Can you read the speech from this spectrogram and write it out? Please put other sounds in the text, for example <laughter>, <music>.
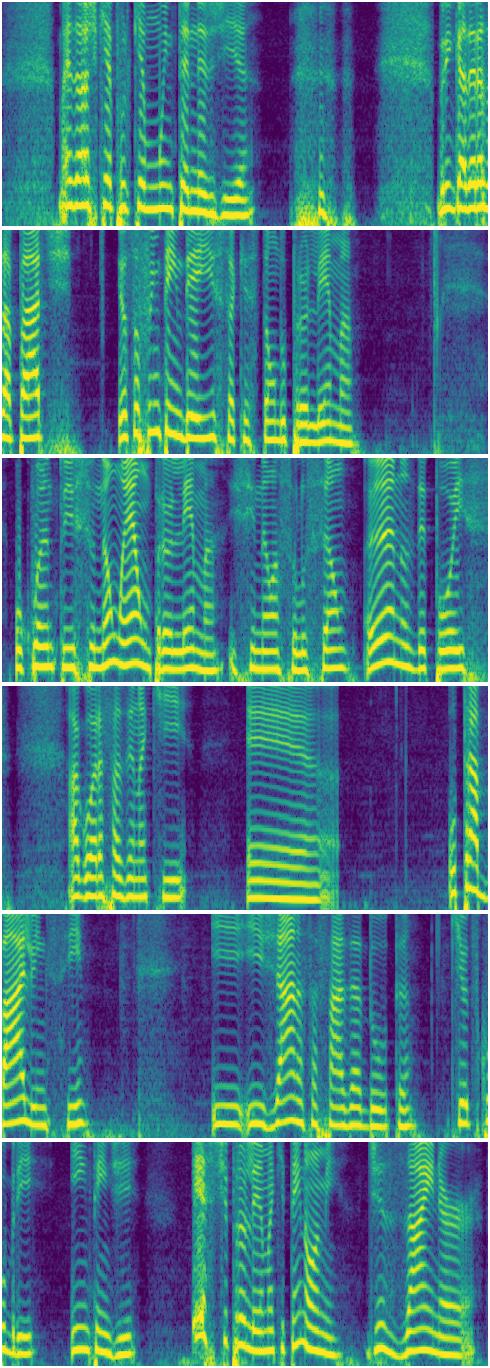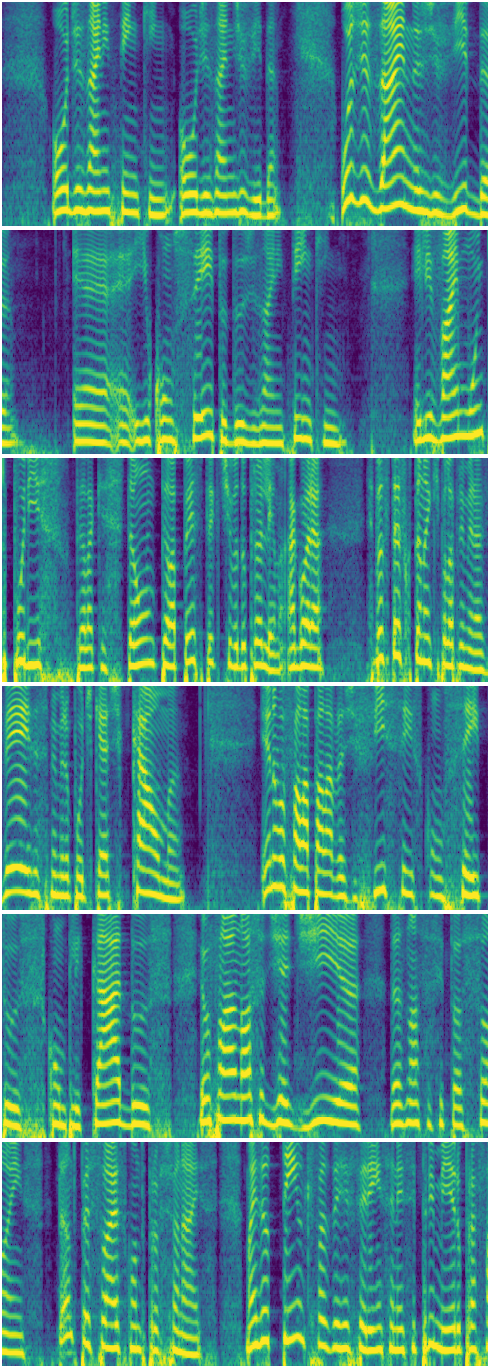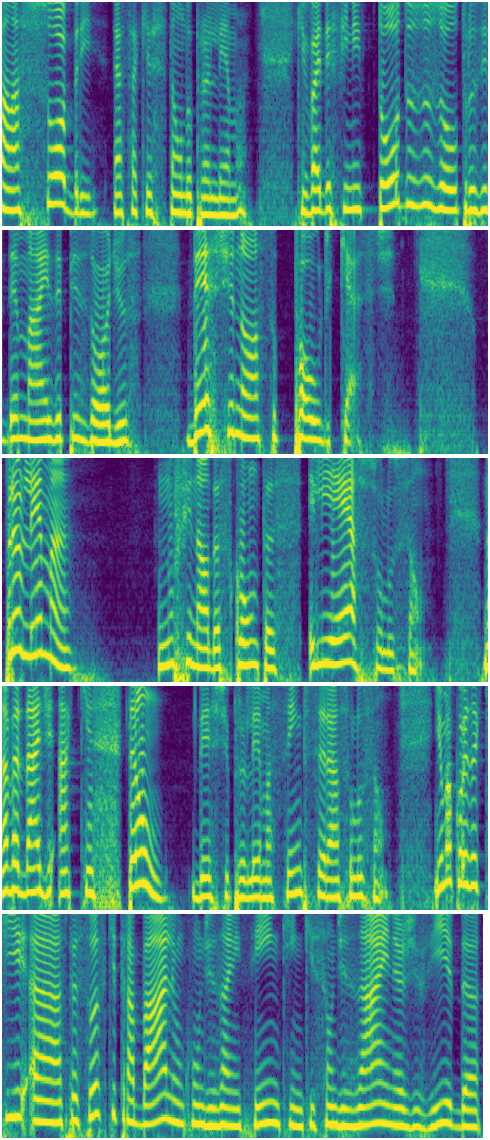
mas eu acho que é porque é muita energia. <laughs> Brincadeiras à parte, eu só fui entender isso, a questão do problema, o quanto isso não é um problema, e sim a solução, anos depois, agora fazendo aqui é, o trabalho em si, e, e já nessa fase adulta, que eu descobri e entendi este problema que tem nome: designer ou design thinking, ou design de vida. Os designers de vida é, é, e o conceito do design thinking, ele vai muito por isso, pela questão, pela perspectiva do problema. Agora, se você está escutando aqui pela primeira vez, esse primeiro podcast, calma. Eu não vou falar palavras difíceis, conceitos complicados. Eu vou falar do nosso dia a dia, das nossas situações, tanto pessoais quanto profissionais. Mas eu tenho que fazer referência nesse primeiro para falar sobre essa questão do problema, que vai definir todos os outros e demais episódios deste nosso podcast. Problema, no final das contas, ele é a solução. Na verdade, a questão deste problema sempre será a solução. E uma coisa que uh, as pessoas que trabalham com design thinking, que são designers de vida,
